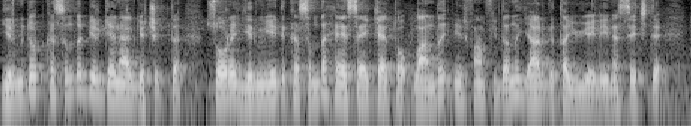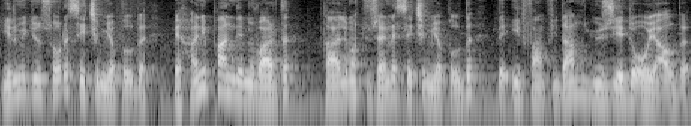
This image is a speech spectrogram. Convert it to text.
24 Kasım'da bir genelge çıktı. Sonra 27 Kasım'da HSK toplandı. İrfan Fidan'ı Yargıtay üyeliğine seçti. 20 gün sonra seçim yapıldı. E hani pandemi vardı? Talimat üzerine seçim yapıldı ve İrfan Fidan 107 oy aldı.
